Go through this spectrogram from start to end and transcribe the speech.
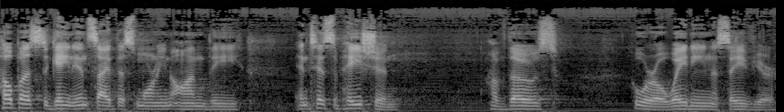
help us to gain insight this morning on the anticipation of those who are awaiting a Savior.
